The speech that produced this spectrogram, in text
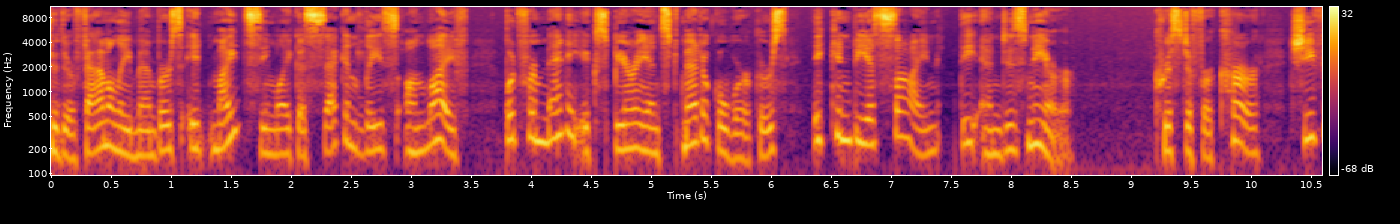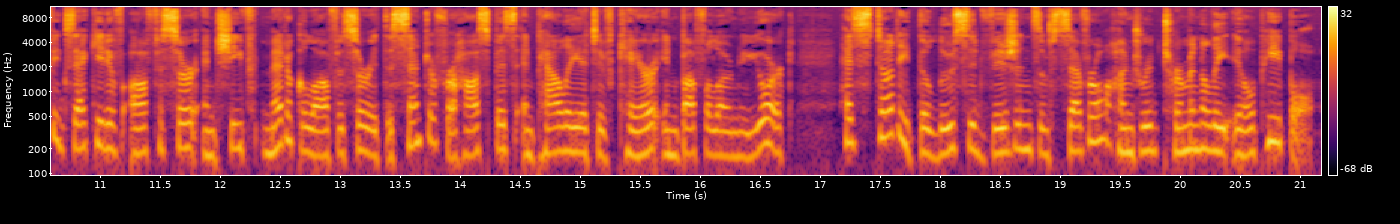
To their family members, it might seem like a second lease on life, but for many experienced medical workers, it can be a sign the end is near. Christopher Kerr, Chief Executive Officer and Chief Medical Officer at the Center for Hospice and Palliative Care in Buffalo, New York, has studied the lucid visions of several hundred terminally ill people.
